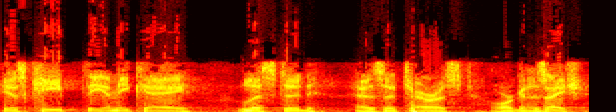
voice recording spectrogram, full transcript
is keep the MEK listed as a terrorist organization.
